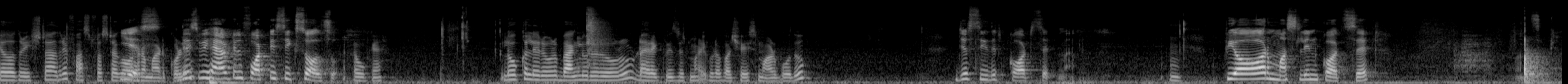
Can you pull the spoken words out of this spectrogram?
ಯಾವುದಾದ್ರೂ ಇಷ್ಟ ಆದರೆ ಫಸ್ಟ್ ಫಸ್ಟಾಗಿ ಆರ್ಡರ್ Yes, ಮಾಡ್ಕೊಳ್ಳಿ this we have till 46 also. ಓಕೆ ಲೋಕಲ್ ಇರೋರು ಬ್ಯಾಂಗ್ಳೂರ್ ಇರೋರು ಡೈರೆಕ್ಟ್ ವಿಸಿಟ್ ಮಾಡಿ ಕೂಡ ಪರ್ಚೇಸ್ ಮಾಡ್ಬೋದು Just see that cord set, ma'am. ಹ್ಞೂ Pure muslin cord set. One second.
